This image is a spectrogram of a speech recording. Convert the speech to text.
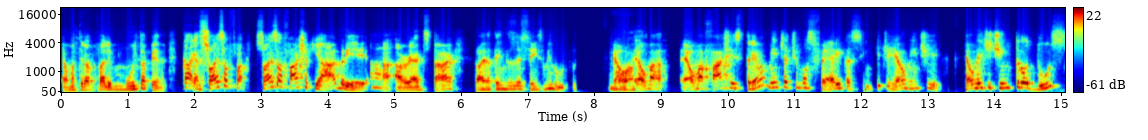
É um material que vale muito a pena. Cara, só essa, só essa faixa que abre a, a Red Star, ela já tem 16 minutos. É, é, uma, é uma faixa extremamente atmosférica, assim, que te realmente, realmente te introduz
